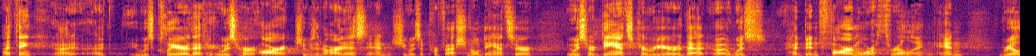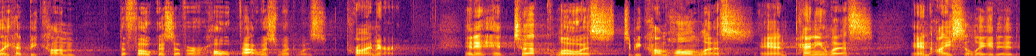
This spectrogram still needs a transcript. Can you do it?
I think uh, it was clear that it was her art. She was an artist and she was a professional dancer. It was her dance career that uh, was, had been far more thrilling and really had become the focus of her hope. That was what was primary. And it, it took Lois to become homeless and penniless and isolated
